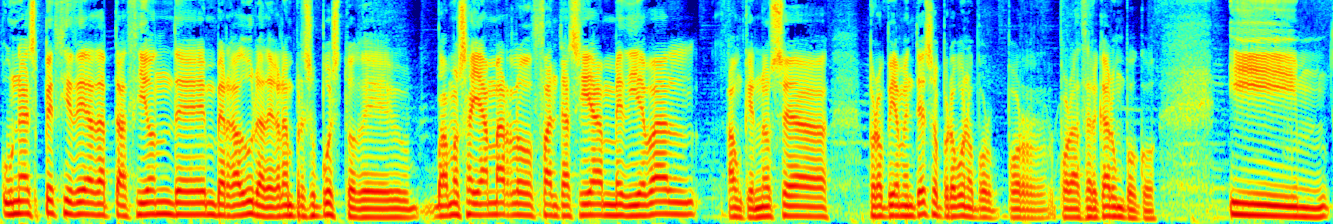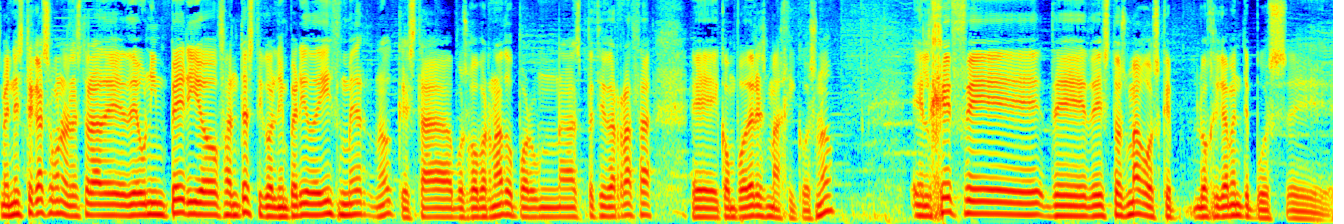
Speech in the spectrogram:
una especie de adaptación de envergadura, de gran presupuesto, de, vamos a llamarlo fantasía medieval, aunque no sea propiamente eso, pero bueno, por, por, por acercar un poco. Y en este caso, bueno, la historia de, de un imperio fantástico, el imperio de Izmer, ¿no? que está pues, gobernado por una especie de raza eh, con poderes mágicos, ¿no? El jefe de, de estos magos, que lógicamente pues eh,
